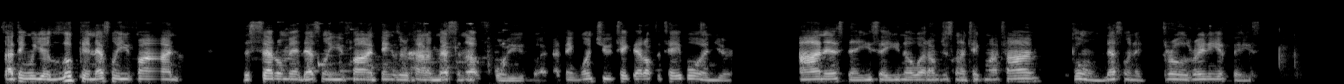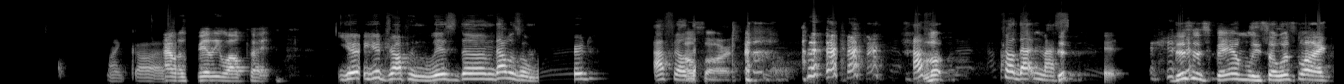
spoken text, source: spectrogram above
So I think when you're looking, that's when you find the settlement. That's when you find things are kind of messing up for you. But I think once you take that off the table and you're honest and you say, you know what, I'm just gonna take my time, boom, that's when it throws right in your face. My God. That was really well put. You're you're dropping wisdom. That was a word. I felt. I'm that. sorry. I Look, felt, I felt that in my this, spirit. this is family, so it's like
